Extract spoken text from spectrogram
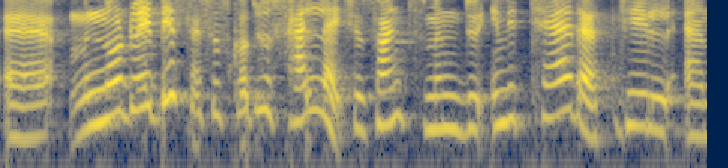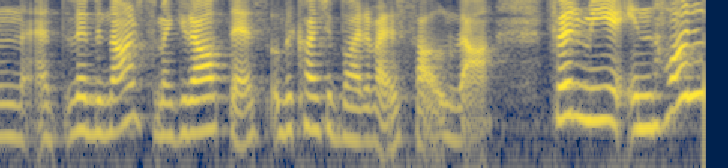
Uh, men når du er i business, så skal du jo selge, ikke sant? Men du inviterer til en, et webinar som er gratis, og det kan ikke bare være salg, da. For mye innhold,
